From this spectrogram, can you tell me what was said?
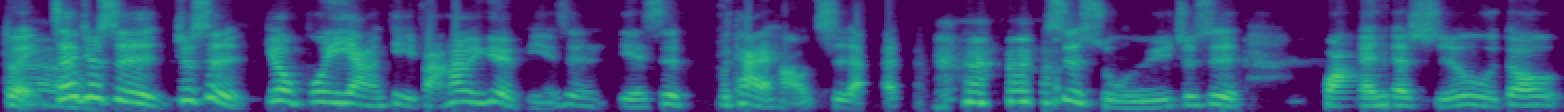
对，这就是就是又不一样的地方。他们月饼也是也是不太好吃的，是属于就是华人的食物都。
